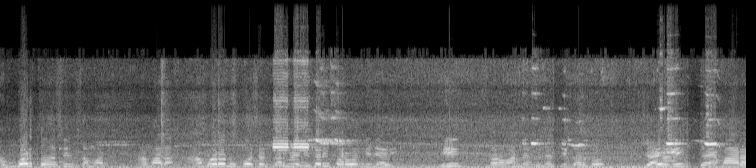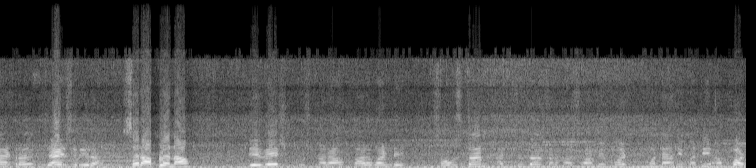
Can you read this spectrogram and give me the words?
अंबड तहसील समोर आम्हाला आमरण उपोषण करण्याची तरी परवानगी द्यावी. ही सर्वांना विनंती करतो. जय हिंद जय महाराष्ट्र जय श्रीराम. सर आपलं नाव? देवेश कृष्णराव काळबांडे संस्थान अच्युताश्रम स्वामी मठ मठाधिपती अंबड.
